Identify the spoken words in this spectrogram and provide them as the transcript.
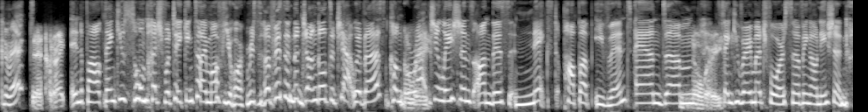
correct? That's correct. Interpal, thank you so much for taking time off your reservist in the jungle to chat with us. Congratulations on this next pop up event. And um, No worries. thank you very much for serving our nation.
